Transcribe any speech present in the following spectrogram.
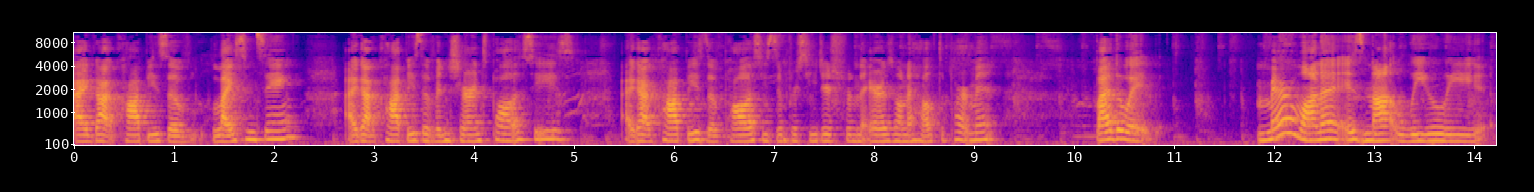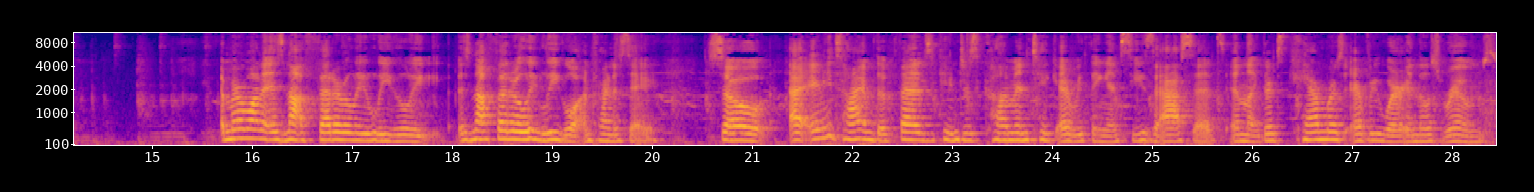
I got copies of licensing. I got copies of insurance policies. I got copies of policies and procedures from the Arizona Health Department. By the way, marijuana is not legally marijuana is not federally legally is not federally legal i'm trying to say. So at any time the feds can just come and take everything and seize the assets and like there's cameras everywhere in those rooms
